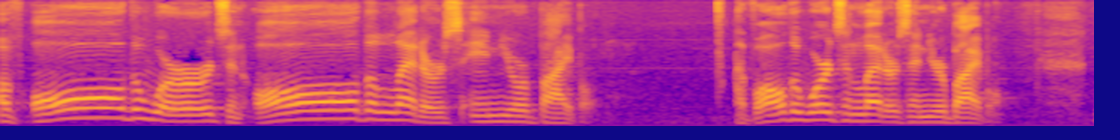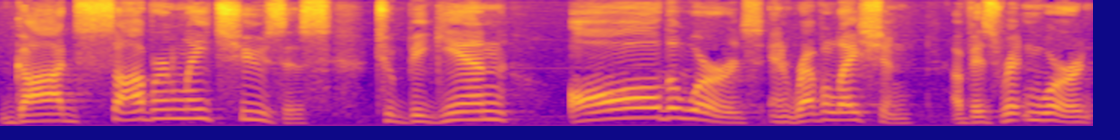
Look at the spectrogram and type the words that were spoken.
Of all the words and all the letters in your Bible, of all the words and letters in your Bible, God sovereignly chooses to begin all the words in Revelation of His written word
